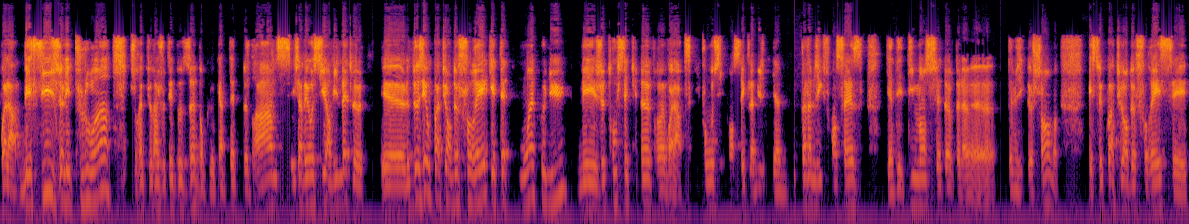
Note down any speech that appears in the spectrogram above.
Voilà. Mais si je l'ai plus loin, j'aurais pu rajouter d'autres œuvres, donc le quintet de Brahms et j'avais aussi envie de mettre le, euh, le deuxième quatuor de forêt qui est peut-être moins connu, mais je trouve c'est une œuvre, voilà, parce qu'il faut aussi penser que la musique, dans la musique française, il y a des d'immenses chefs-d'œuvre de la, de la musique de chambre, et ce quatuor de forêt, c'est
